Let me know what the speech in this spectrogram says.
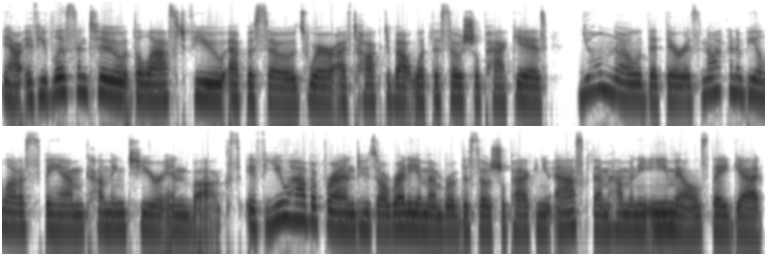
Now, if you've listened to the last few episodes where I've talked about what the social pack is, you'll know that there is not going to be a lot of spam coming to your inbox. If you have a friend who's already a member of the social pack and you ask them how many emails they get,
